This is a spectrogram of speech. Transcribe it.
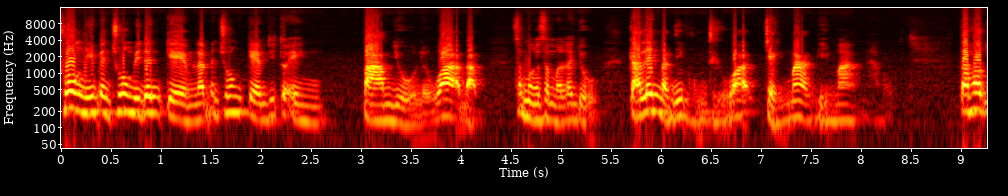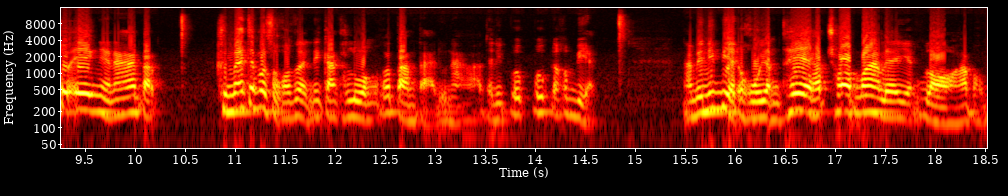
ช่วงนี้เป็นช่วงมิดเดิลเกม และเป็นช่วงเกมที่ตัวเองตามอยู่หรือว่าแบบเสมอเสมอกันอยู่ การเล่นแบบนี้ผมถือว่าเจ๋งมากดีมากนะครับผมแต่พอตัวเองเนี่ยนะฮะแบบ คือแม้จะประสบความสำเร็จในการทะลวงก็ตามแต่ดูนะแต่นี่ปุ๊บปุ๊บแล้วก็เบียดนะเป็นนี้เบียดโอ้โหอย่างเท่ครับ ชอบมากเลยอย่างหล่อครับผม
